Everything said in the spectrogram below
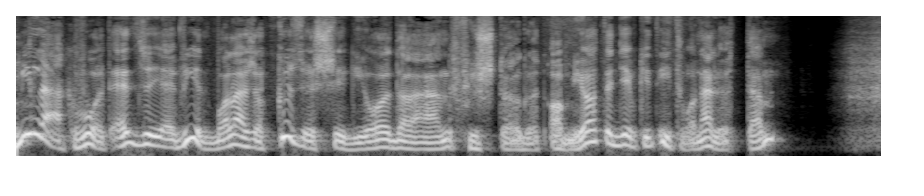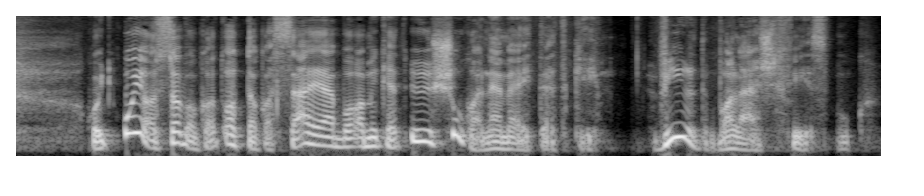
Milák volt edzője, Virt Balázs a közösségi oldalán füstölgött. Amiatt egyébként itt van előttem, hogy olyan szavakat adtak a szájába, amiket ő soha nem ejtett ki. Virt Balázs Facebook.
